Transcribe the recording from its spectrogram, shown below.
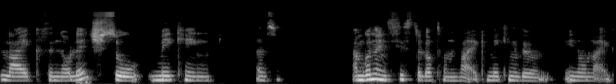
like the knowledge. So making, as I'm going to insist a lot on like making the, you know, like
